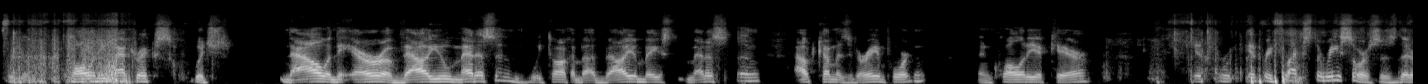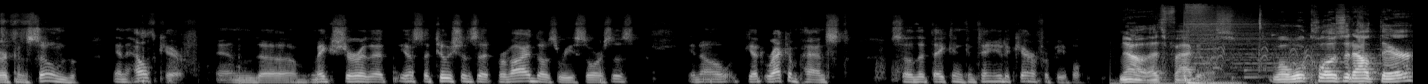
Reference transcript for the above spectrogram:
for the quality metrics, which now in the era of value medicine, we talk about value based medicine. Outcome is very important and quality of care. It, it reflects the resources that are consumed in healthcare and uh, make sure that institutions that provide those resources, you know, get recompensed so that they can continue to care for people. No, that's fabulous. Well, we'll close it out there.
